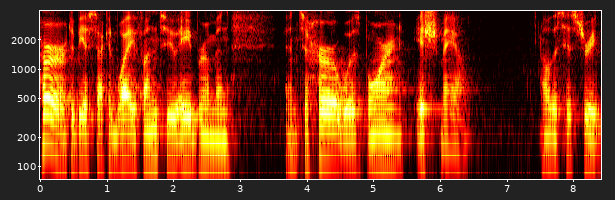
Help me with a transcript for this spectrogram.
her to be a second wife unto Abram and and to her was born Ishmael. All this history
